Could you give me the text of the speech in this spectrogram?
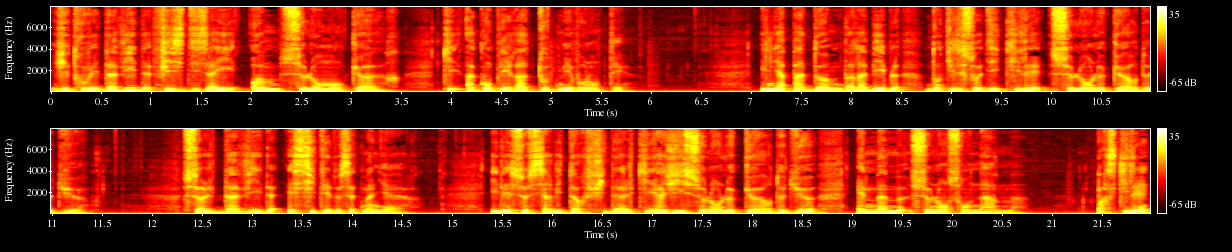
J'ai trouvé David, fils d'Isaïe, homme selon mon cœur, qui accomplira toutes mes volontés. Il n'y a pas d'homme dans la Bible dont il soit dit qu'il est selon le cœur de Dieu. Seul David est cité de cette manière. Il est ce serviteur fidèle qui agit selon le cœur de Dieu et même selon son âme. Parce qu'il est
